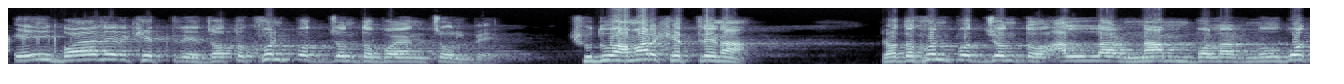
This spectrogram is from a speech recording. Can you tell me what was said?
এই বয়ানের ক্ষেত্রে যতক্ষণ পর্যন্ত বয়ান চলবে, শুধু আমার ক্ষেত্রে না, যতক্ষণ পর্যন্ত আল্লাহর নাম বলার নৌবত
